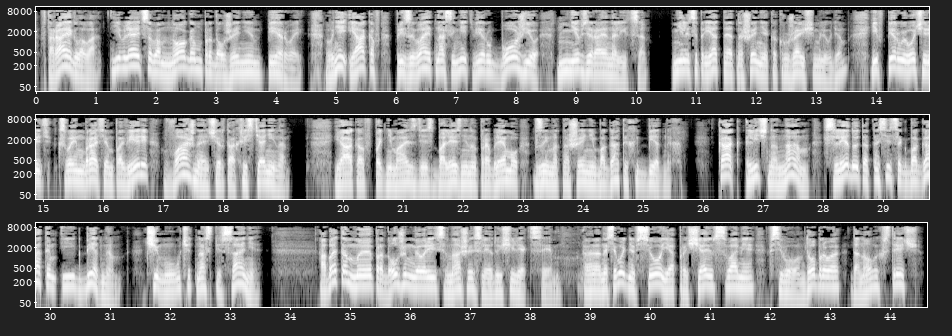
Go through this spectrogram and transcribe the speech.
Вторая глава является во многом продолжением первой. В ней Иаков призывает нас иметь веру Божью, невзирая на лица нелицеприятное отношение к окружающим людям и, в первую очередь, к своим братьям по вере — важная черта христианина. Иаков поднимает здесь болезненную проблему взаимоотношений богатых и бедных. Как лично нам следует относиться к богатым и к бедным? Чему учит нас Писание? Об этом мы продолжим говорить в нашей следующей лекции. А на сегодня все. Я прощаюсь с вами. Всего вам доброго. До новых встреч.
